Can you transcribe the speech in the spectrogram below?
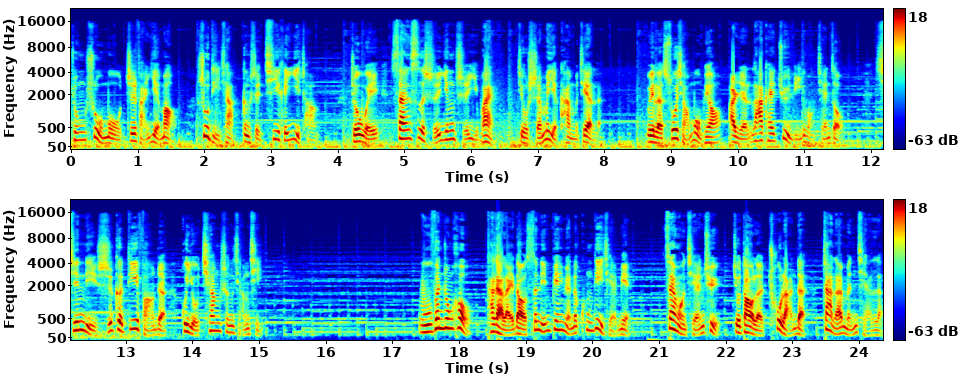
中树木枝繁叶茂，树底下更是漆黑异常，周围三四十英尺以外就什么也看不见了。为了缩小目标，二人拉开距离往前走，心里时刻提防着会有枪声响起。五分钟后，他俩来到森林边缘的空地前面。再往前去，就到了处栏的栅栏门前了。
